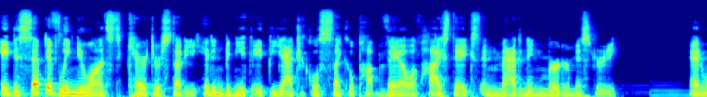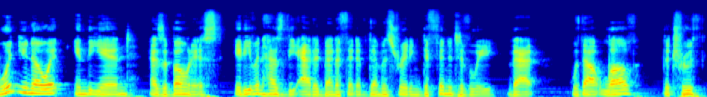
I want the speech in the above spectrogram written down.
A deceptively nuanced character study hidden beneath a theatrical psychopop veil of high stakes and maddening murder mystery. And wouldn't you know it, in the end, as a bonus, it even has the added benefit of demonstrating definitively that, without love, the truth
